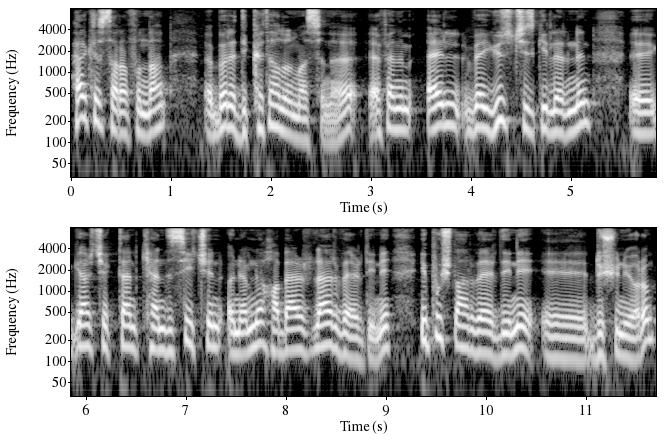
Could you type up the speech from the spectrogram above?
herkes tarafından böyle dikkate alınmasını, efendim el ve yüz çizgilerinin e, gerçekten kendisi için önemli haberler verdiğini, ipuçlar verdiğini e, düşünüyorum.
